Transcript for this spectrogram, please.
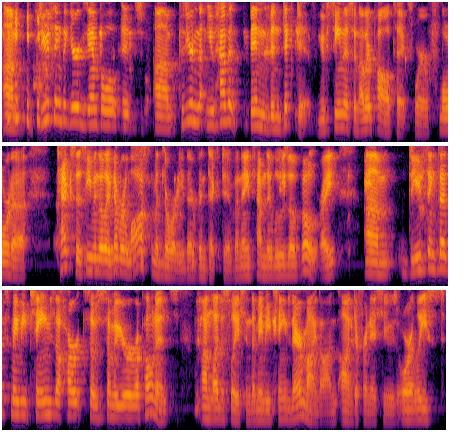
um, do you think that your example it's because um, you're not, you haven't been vindictive? You've seen this in other politics where Florida, Texas, even though they've never lost the majority, they're vindictive, and anytime they lose a vote, right? Um, do you think that's maybe changed the hearts of some of your opponents on legislation to maybe change their mind on on different issues, or at least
